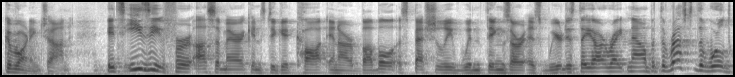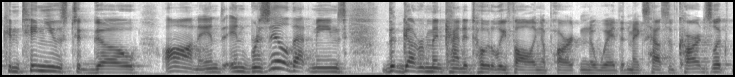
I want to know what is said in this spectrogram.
Good morning, John. It's easy for us Americans to get caught in our bubble, especially when things are as weird as they are right now, but the rest of the world continues to go on, and in Brazil that means the government kind of totally falling apart in a way that makes House of Cards look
